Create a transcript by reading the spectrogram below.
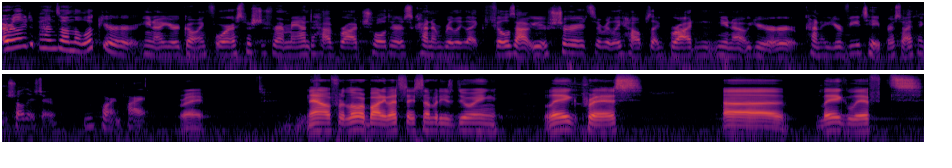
It really depends on the look you're, you know, you're going for. Especially for a man to have broad shoulders, kind of really like fills out your shirts. It really helps like broaden, you know, your kind of your V taper. So I think shoulders are an important part. Right. Now for lower body, let's say somebody is doing leg press, uh, leg lifts.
